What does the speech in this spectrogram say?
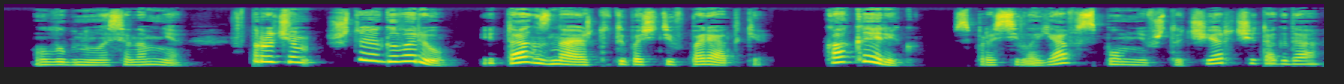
— улыбнулась она мне. «Впрочем, что я говорю? И так знаю, что ты почти в порядке». «Как Эрик?» — спросила я, вспомнив, что Черчи тогда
